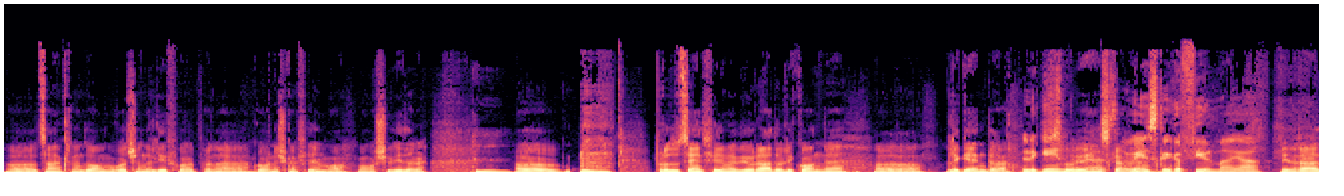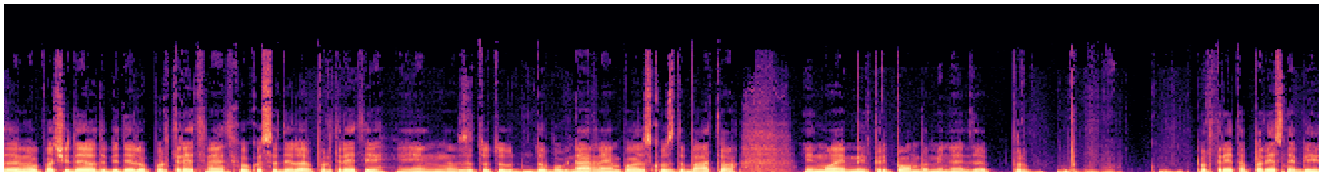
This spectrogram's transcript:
v Cankrem domu, mogoče na Lifu ali pa na Gorniškem filmu, bomo še videli. Mm. Uh, producent filma je bil Rado Likon, ne, uh, legenda, legenda slovenska, ja, slovenskega ne. filma. Ja. In Rado je imel pač idejo, da bi delal portret, ne, tako kot se delajo portreti in zato tudi dubognar, ne, in bojo skozi debato in mojimi pripombami, ne, da pr portreta pa res ne bi,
